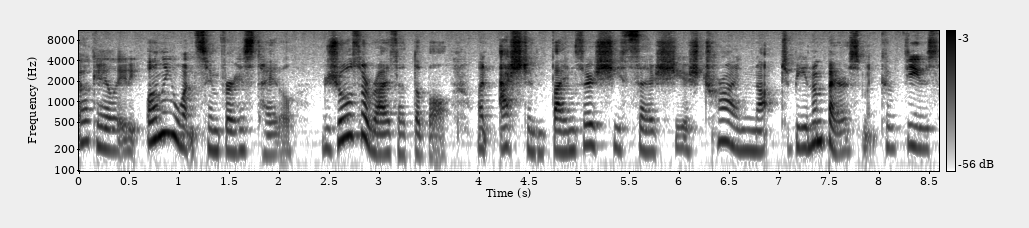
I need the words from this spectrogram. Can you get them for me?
okay, lady. Only wants him for his title. Jules arrives at the ball. When Ashton finds her, she says she is trying not to be an embarrassment. Confused,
